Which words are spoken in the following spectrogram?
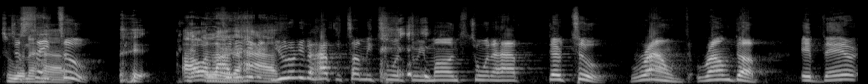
Two Just and a say half. two. I'll You allow don't, even, have. you don't even have to tell me two and three months, two and a half. They're two. Round, round up. If they're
